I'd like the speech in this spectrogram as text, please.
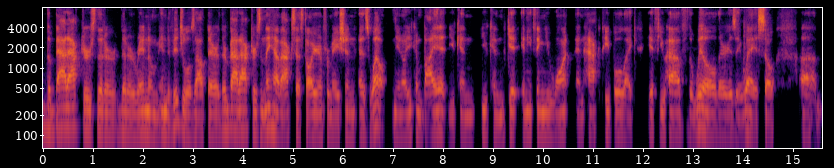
the bad actors that are that are random individuals out there they're bad actors and they have access to all your information as well. You know you can buy it you can you can get anything you want and hack people. Like if you have the will there is a way. So um,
